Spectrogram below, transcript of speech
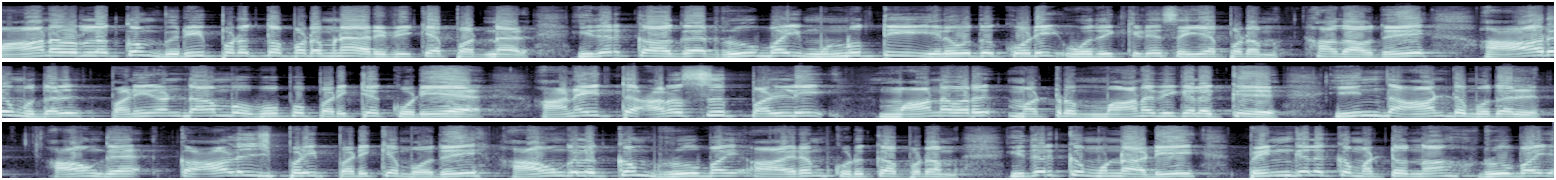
மாணவர்களுக்கும் விரிவுபடுத்தப்படும் என அறிவிக்கப்பட்டனர். இதற்காக ரூபாய் முன்னூற்றி எழுபது கோடி ஒதுக்கீடு செய்யப்படும். அதாவது ஆறு முதல் பனிரெண்டாம் வகுப்பு படிக்கக்கூடிய அனைத்து அரசு பள்ளி மாணவர் மற்றும் மாணவிகளுக்கு இந்த ஆண்டு முதல் அவங்க காலேஜ் போய் படிக்கும்போது அவங்களுக்கும் ரூபாய் ஆயிரம் கொடுக்கப்படும். இதற்கு முன்னாடி பெண்களுக்கு மட்டும்தான் ரூபாய்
